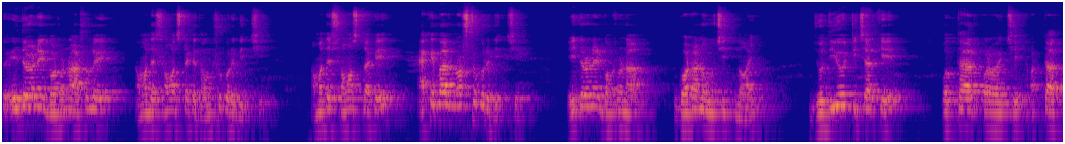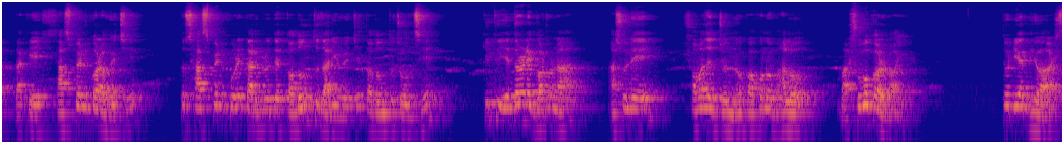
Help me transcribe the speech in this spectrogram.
তো এই ধরনের ঘটনা আসলে আমাদের সমাজটাকে ধ্বংস করে দিচ্ছে। আমাদের সমাজটাকে একেবারে নষ্ট করে দিচ্ছে। এই ধরনের ঘটনা ঘটানো উচিত নয়। যদিও টিচারকে প্রত্যাহার করা হয়েছে, অর্থাৎ তাকে সাসপেন্ড করা হয়েছে। তো সাসপেন্ড করে তার বিরুদ্ধে তদন্ত জারি হয়েছে, তদন্ত চলছে। কিন্তু এ ধরনের ঘটনা আসলে সমাজের জন্য কখনো ভালো বা শুভকর নয়। তো ডিয়ার ভিউয়ার্স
